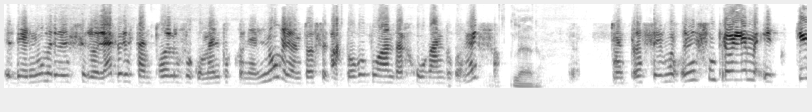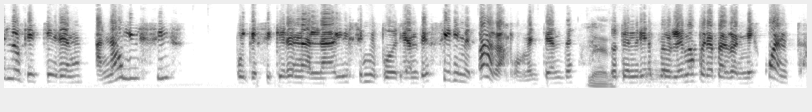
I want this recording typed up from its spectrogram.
de, número de celular, pero están todos los documentos con el número, entonces tampoco puedo andar jugando con eso. Claro. Entonces es un problema. ¿Y qué es lo que quieren? Análisis, porque si quieren análisis me podrían decir y me pagan, ¿me entiendes? No tendría problemas para pagar mis cuentas.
